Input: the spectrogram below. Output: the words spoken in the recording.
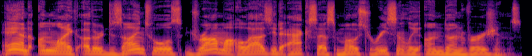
And unlike other design tools, Drama allows you to access most recently undone versions.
